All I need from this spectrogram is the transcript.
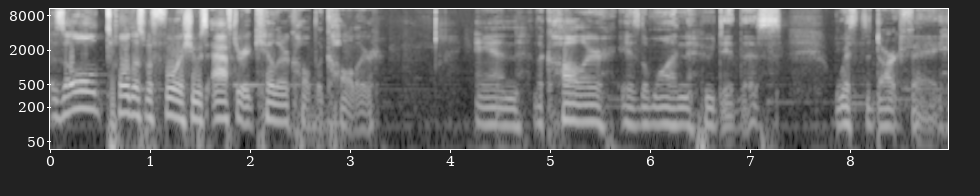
Isolde told us before she was after a killer called the Caller. And the Caller is the one who did this with the Dark Fae.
